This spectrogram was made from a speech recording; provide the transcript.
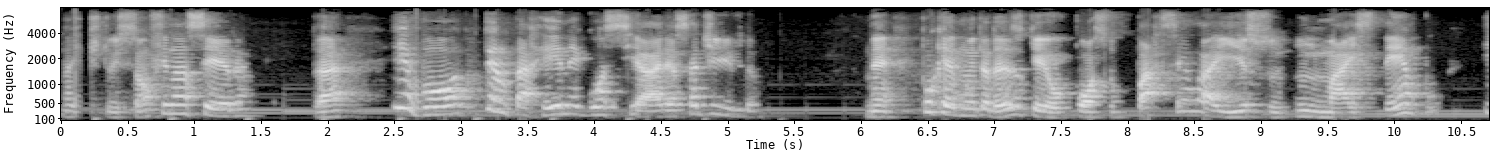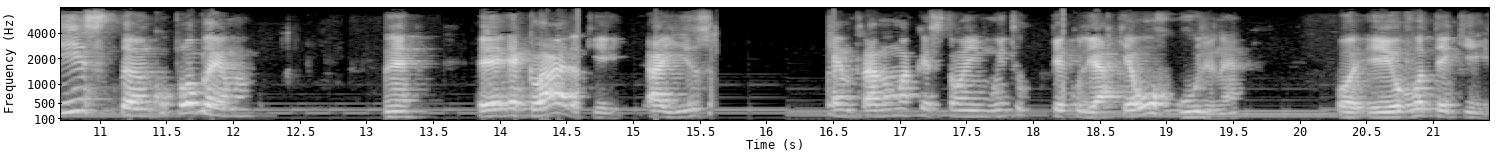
na instituição financeira, tá? e vou tentar renegociar essa dívida. Né? Porque muitas vezes que eu posso parcelar isso em mais tempo e estanco o problema. Né? É, é claro que aí isso entrar numa questão aí muito peculiar que é o orgulho, né? Eu vou ter que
